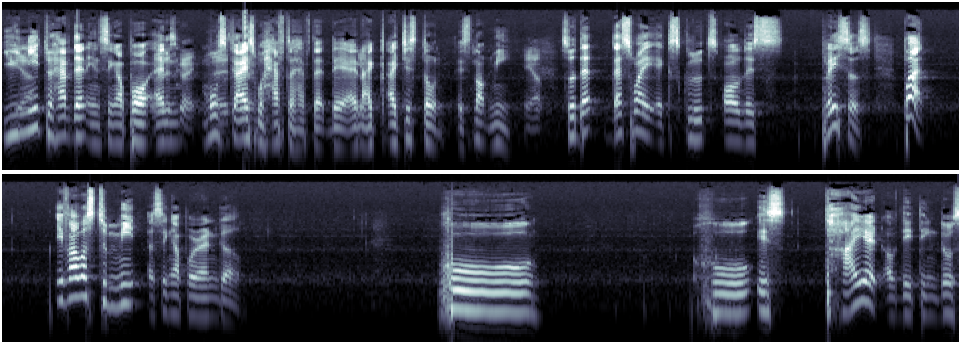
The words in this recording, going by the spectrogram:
you yeah. need to have that in Singapore, That and is correct. That most guys correct. will have to have that there, and I, I just don't. It's not me. Yep. So that that's why it excludes all these places. But if I was to meet a Singaporean girl who who is tired of dating those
